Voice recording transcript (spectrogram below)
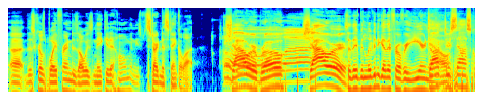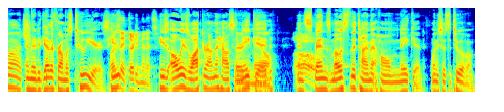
uh, this girl's boyfriend is always naked at home and he's starting to stink a lot. Shower, bro. Shower. So they've been living together for over a year now, Doctor Sasquatch. and they're together for almost two years. Let's He's- say thirty minutes. He's always walked around the house 30 naked male. and Oh. spends most of the time at home naked when it's just the two of them.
